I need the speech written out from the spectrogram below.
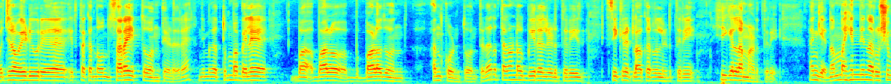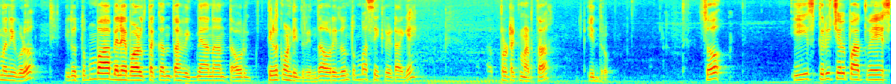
ವಜ್ರ ವೈಡೂರ್ಯ ಇರ್ತಕ್ಕಂಥ ಒಂದು ಸರ ಇತ್ತು ಅಂತೇಳಿದ್ರೆ ನಿಮಗೆ ತುಂಬ ಬೆಲೆ ಬಾಳೋ ಬಾಳೋದು ಅಂತ ಅಂದ್ಕೊಳ್ತು ಅಂತೇಳಿದ್ರೆ ತಗೊಂಡೋಗಿ ಬೀರಲ್ಲಿ ಇಡ್ತೀರಿ ಸೀಕ್ರೆಟ್ ಲಾಕರಲ್ಲಿ ಇಡ್ತೀರಿ, ಹೀಗೆಲ್ಲ ಮಾಡ್ತೀರಿ. ಹಾಗೆ ನಮ್ಮ ಹಿಂದಿನ ಋಷಿಮುನಿಗಳು ಇದು ತುಂಬ ಬೆಲೆ ಬಾಳ್ತಕ್ಕಂಥ ವಿಜ್ಞಾನ ಅಂತ ಅವ್ರಿಗೆ ತಿಳ್ಕೊಂಡಿದ್ರಿಂದ ಅವ್ರು ಇದನ್ನು ತುಂಬ ಸೀಕ್ರೆಟಾಗಿ ಪ್ರೊಟೆಕ್ಟ್ ಮಾಡ್ತಾ ಇದ್ದರು ಸೊ ಈ ಸ್ಪಿರಿಚುವಲ್ ಪಾತ್ವೇಸ್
